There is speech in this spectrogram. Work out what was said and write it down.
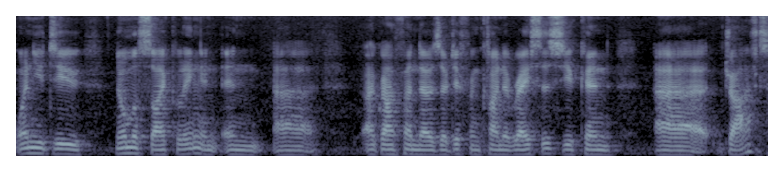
when you do normal cycling and in uh, uh, Gran Fondos or different kind of races, you can uh, draft,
